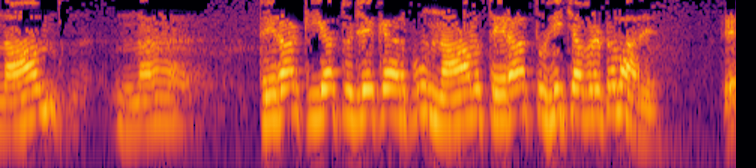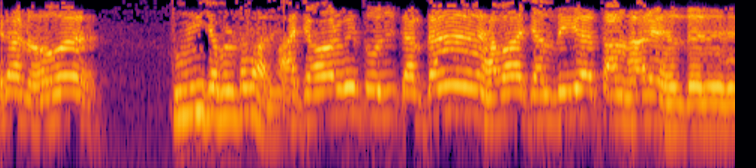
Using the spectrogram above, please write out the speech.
ਨਾਮ ਨਾ- ਤੇਰਾ ਕੀਆ ਤੁਝੇ ਕਿਆ ਅਰਪੰ ਨਾਮ ਤੇਰਾ ਤੂੰ ਹੀ ਚਬਰ ਢੁਲਾਰੇ ਤੇਰਾ ਨਾਮ ਤੂੰ ਹੀ ਚਬਰ ਢੁਲਾਰੇ ਆ ਚੌਰ ਵੀ ਤੂੰ ਹੀ ਕਰਦਾ ਹਵਾ ਚੱਲਦੀ ਹੈ ਤਾਂ ਸਾਰੇ ਹਿਲਦੇ ਨੇ।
